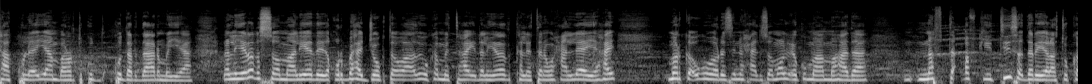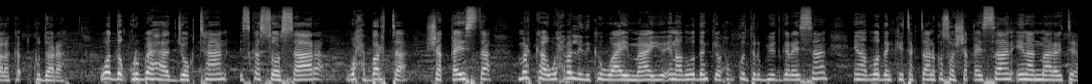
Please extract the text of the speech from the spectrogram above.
taakuleeyaan baan horta ku dardaarmayaa dhallinyarada soomaaliyeed ee qurbaha joogta oo adigu ka mid tahay dhallinyarada kaletana waxaan leeyahay marka ugu horeysa waxaa Soomaaliya ku maamahada nafta qofkii tiisa daryeelatu kala ku dara. Wadan qurbaha joogtaan iska soo saara wax barta shaqaysta. Marka waxba lidinka waayi maayo inaad wadankii wax ku contribute garaysaan inaad wadankii tagtaan ka soo shaqaysaan inaad maaragtay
